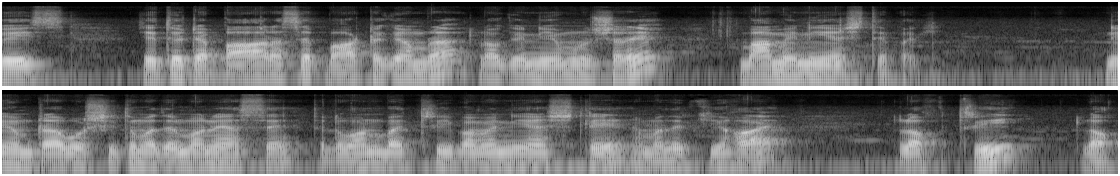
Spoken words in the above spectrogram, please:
বেস যেহেতু এটা পাওয়ার আছে পাওয়ারটাকে আমরা লগের নিয়ম অনুসারে বামে নিয়ে আসতে পারি। নিয়মটা অবশ্যই তোমাদের মনে আছে, তাহলে ওয়ান বাই থ্রি বামে নিয়ে আসলে আমাদের কি হয়? Log three log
